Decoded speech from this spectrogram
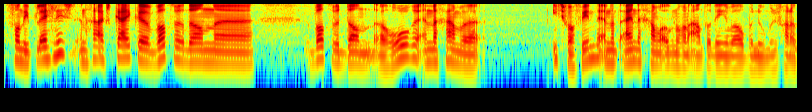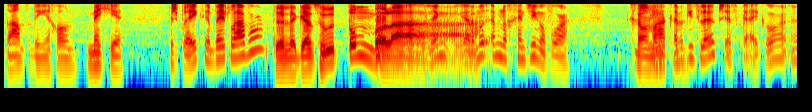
van die playlist. En dan ga ik eens kijken wat we dan, eh, wat we dan horen. En dan gaan we iets van vinden. En aan het einde gaan we ook nog een aantal dingen wel benoemen. Dus we gaan ook een aantal dingen gewoon met je bespreken. Ben je klaar voor? De Le Guess Who Tombola. Denk, ja, daar moet, hebben we nog geen jingle voor. Gaan we maken. Heb ik iets leuks? Even kijken hoor. Eh,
